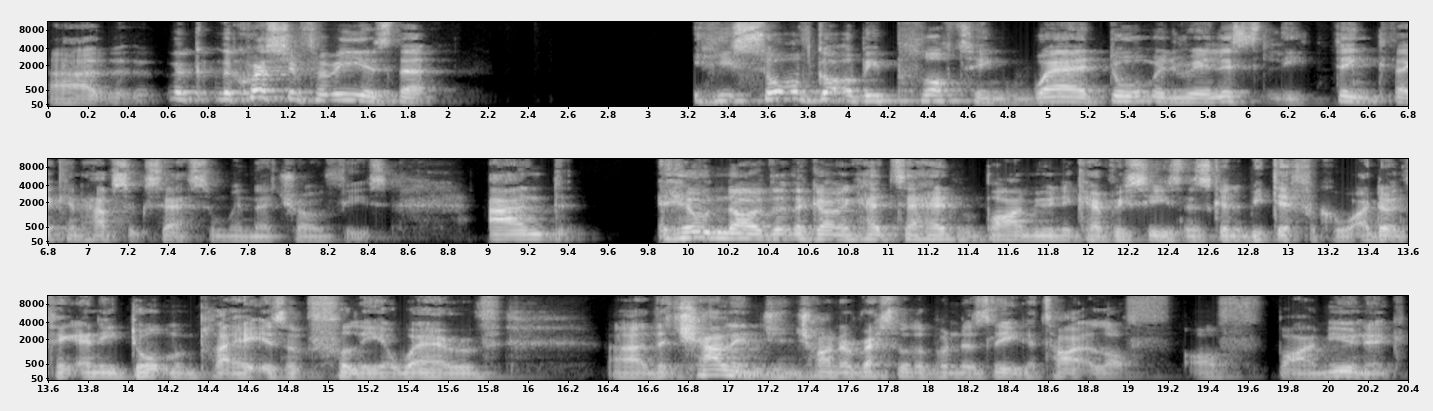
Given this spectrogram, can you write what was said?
Uh, the, the, question for me is that he's sort of got to be plotting where Dortmund realistically think they can have success and win their trophies. And he'll know that they're going head to head with Bayern Munich every season is going to be difficult. I don't think any Dortmund player isn't fully aware of uh, the challenge in trying to wrestle the Bundesliga title off off Bayern Munich.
